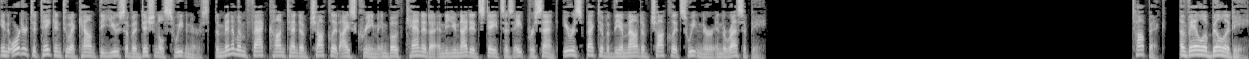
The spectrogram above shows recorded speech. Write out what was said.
In order to take into account the use of additional sweeteners, the minimum fat content of chocolate ice cream in both Canada and the United States is 8%, irrespective of the amount of chocolate sweetener in the recipe. Availability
